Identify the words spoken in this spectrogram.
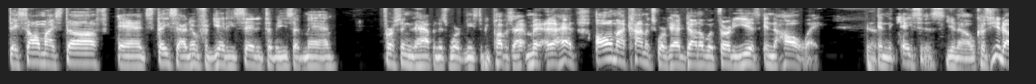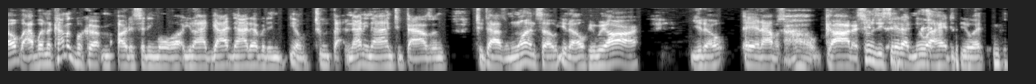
They saw my stuff and Stacy, I never forget, he said it to me. He said, man, first thing that happened, this work needs to be published. I, I had all my comics work I had done over 30 years in the hallway. Yeah. In the cases, you know, because you know I wasn't a comic book artist anymore. You know, I'd gotten out of it in you know two, 99, 2000, 2001. So you know, here we are. You know, and I was, oh God, as soon as he said, I knew I had to do it.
